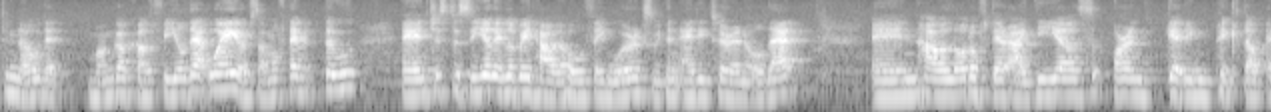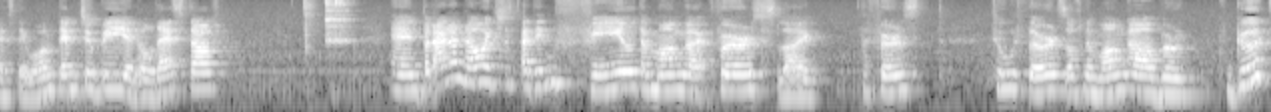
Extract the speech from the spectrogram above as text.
to know that mangaka feel that way or some of them do. And just to see a little bit how the whole thing works with an editor and all that and how a lot of their ideas aren't getting picked up as they want them to be and all that stuff. And but I don't know it's just I didn't feel the manga at first like the first two-thirds of the manga were good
